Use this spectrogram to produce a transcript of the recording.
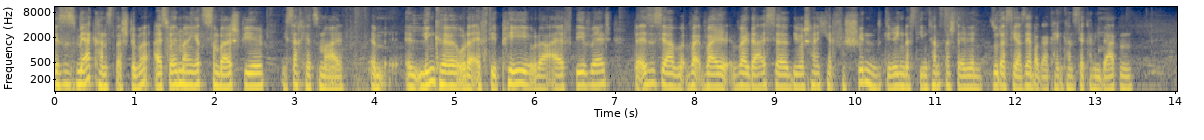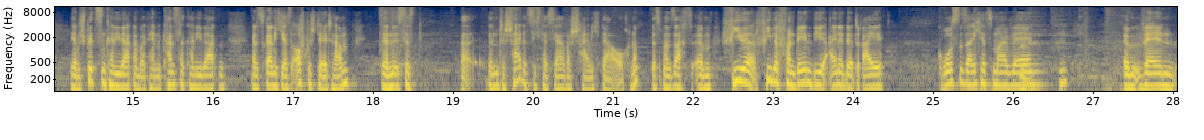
ist es mehr Kanzlerstimme, als wenn man jetzt zum Beispiel, ich sag jetzt mal, ähm, Linke oder FDP oder AfD wählt. Da ist es ja, weil, weil, weil da ist ja die Wahrscheinlichkeit verschwindend gering, dass die einen Kanzler stellen werden, so dass sie ja selber gar keinen Kanzlerkandidaten, die haben Spitzenkandidaten, aber keinen Kanzlerkandidaten, das gar nicht erst aufgestellt haben, dann ist das dann unterscheidet sich das ja wahrscheinlich da auch, ne? Dass man sagt, ähm, viele, viele von denen, die eine der drei großen, sage ich jetzt mal, wählen, mhm. ähm, wählen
